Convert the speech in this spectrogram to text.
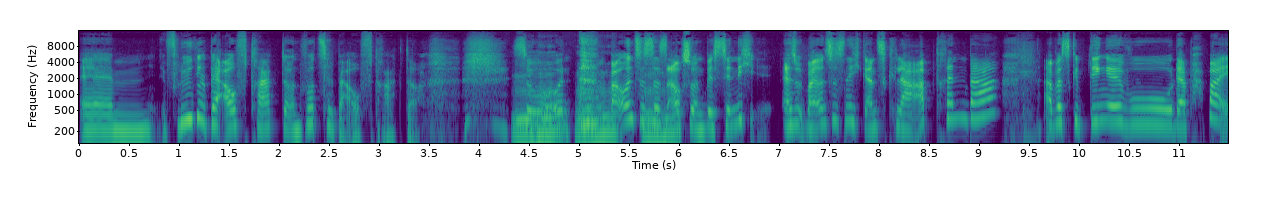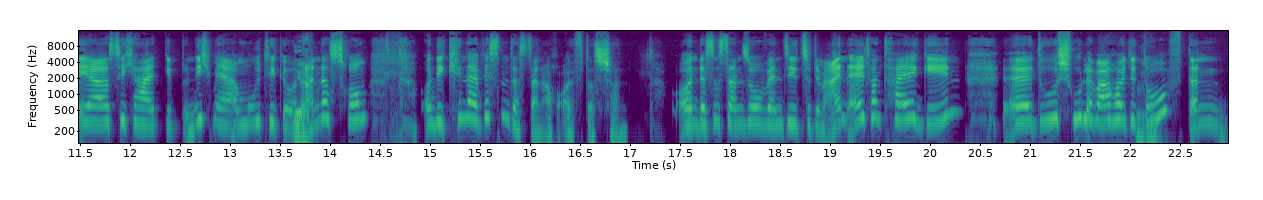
ähm, Flügelbeauftragter und Wurzelbeauftragter. So, mhm, und mhm, bei uns ist das mhm. auch so ein bisschen nicht, also bei uns ist nicht ganz klar abtrennbar, aber es gibt Dinge, wo der Papa eher Sicherheit gibt und nicht mehr ermutige und ja. andersrum. Und die Kinder wissen das dann auch öfters schon. Und es ist dann so, wenn sie zu dem einen Elternteil gehen, äh, du, Schule war heute mhm. doof, dann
